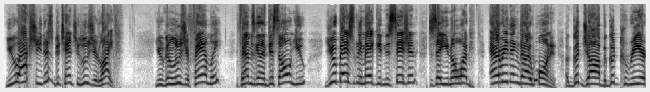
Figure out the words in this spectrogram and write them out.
You actually, there's a good chance you lose your life. You're going to lose your family. Your family's going to disown you. You're basically making a decision to say, you know what? Everything that I wanted, a good job, a good career,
